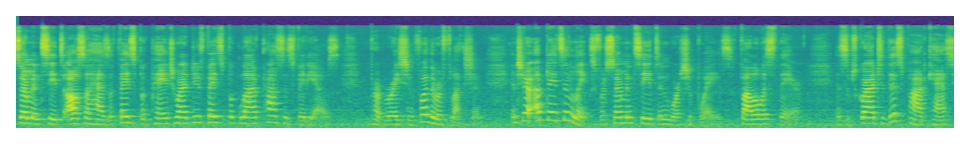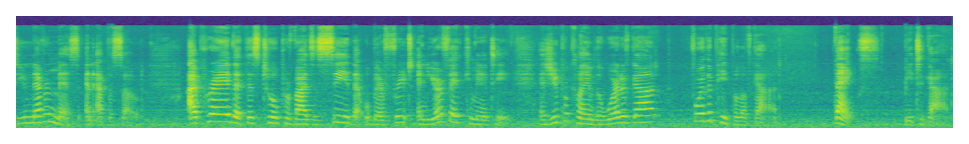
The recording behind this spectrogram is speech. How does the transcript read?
Sermon Seeds also has a Facebook page where I do Facebook Live process videos in preparation for the reflection and share updates and links for Sermon Seeds and Worship Ways. Follow us there and subscribe to this podcast so you never miss an episode. I pray that this tool provides a seed that will bear fruit in your faith community as you proclaim the Word of God for the people of God. Thanks be to God.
